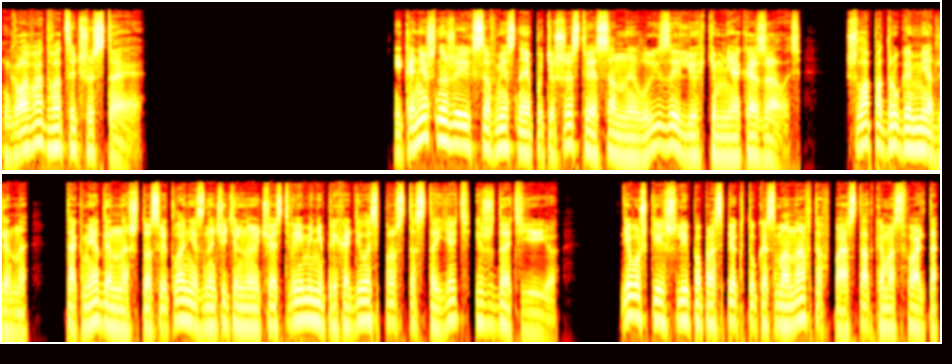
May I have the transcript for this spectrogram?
Глава 26 И, конечно же, их совместное путешествие с Анной Луизой легким не оказалось. Шла подруга медленно, так медленно, что Светлане значительную часть времени приходилось просто стоять и ждать ее. Девушки шли по проспекту космонавтов по остаткам асфальта,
